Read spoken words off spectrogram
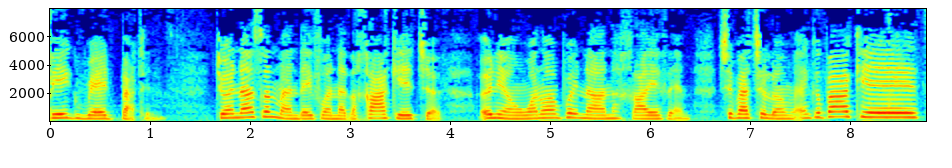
big red buttons. Join us on Monday for another Kids show, only on 11.9 Chai FM. Shabbat Shalom and goodbye kids!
